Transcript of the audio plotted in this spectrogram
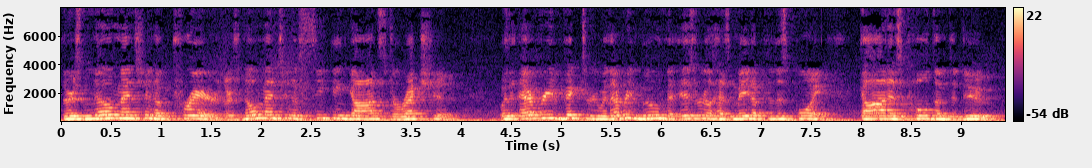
there's no mention of prayer. There's no mention of seeking God's direction. With every victory, with every move that Israel has made up to this point, God has told them to do.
